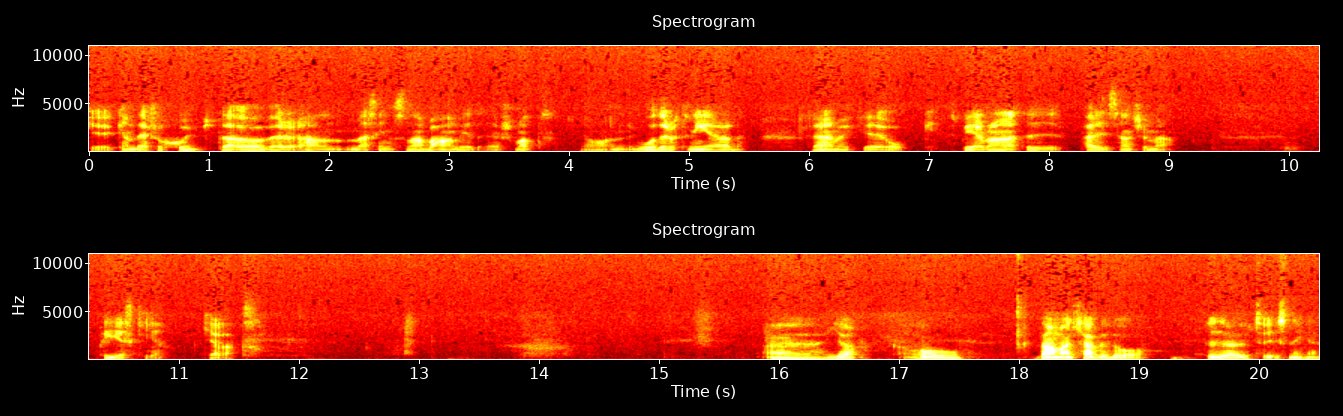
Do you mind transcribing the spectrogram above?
eh, kan därför skjuta över han med sin snabba handled eftersom att ja, han är både rutinerad, tränar mycket och spelar bland annat i Paris Saint-Germain. PSG kallat. Uh, ja, och Danmark hade då fyra utvisningar.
